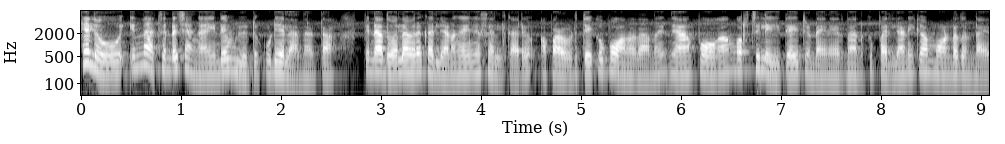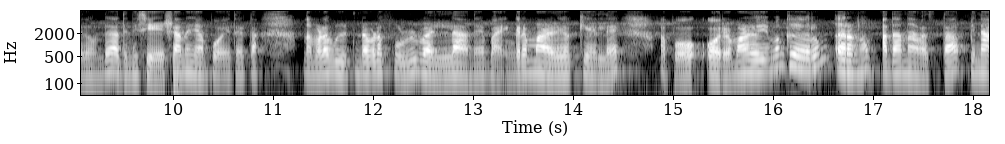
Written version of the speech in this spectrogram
ഹലോ ഇന്ന് അച്ഛന്റെ ചങ്ങായിന്റെ വീട്ടിൽ കൂടിയല്ലാന്ന് കേട്ടോ. പിന്നെ അതുപോലെ അവരെ കല്യാണം കഴിഞ്ഞ സൽക്കാരം. അപ്പോൾ അവിടത്തേക്ക് പോകുന്നതാണ് ഞാൻ പോകാൻ കുറച്ച് ലേറ്റ് ആയിട്ടുണ്ടായിരുന്നു എനിക്ക് പല്ലാണിക്കാൻ പോകേണ്ടതുണ്ടായതുകൊണ്ട് അതിന് ശേഷമാണ് ഞാൻ പോയത് കേട്ടോ. നമ്മുടെ വീട്ടിന്റെ അവിടെ ഫുൾ വെള്ളമാണ് ഭയങ്കര മഴയൊക്കെയല്ലേ? അപ്പോൾ ഓരോ മഴ പെയ്യുമ്പം കയറും ഇറങ്ങും. അതാണ് അവസ്ഥ. പിന്നെ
